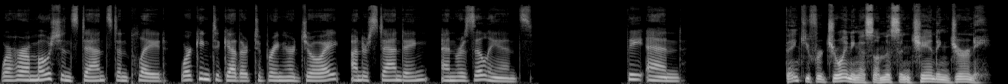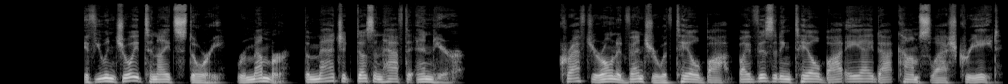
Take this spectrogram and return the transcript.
where her emotions danced and played, working together to bring her joy, understanding, and resilience. The end. Thank you for joining us on this enchanting journey. If you enjoyed tonight's story, remember, the magic doesn't have to end here. Craft your own adventure with Talebot by visiting talebotai.com/create.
